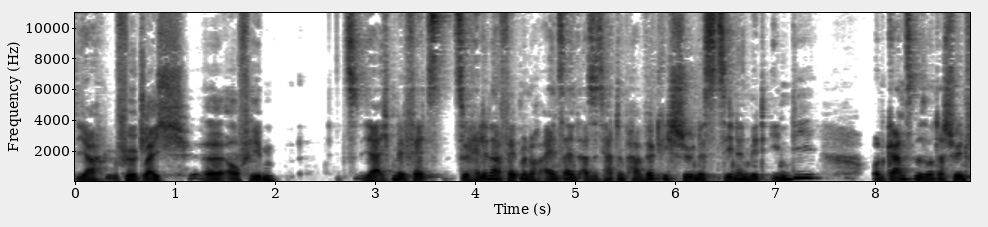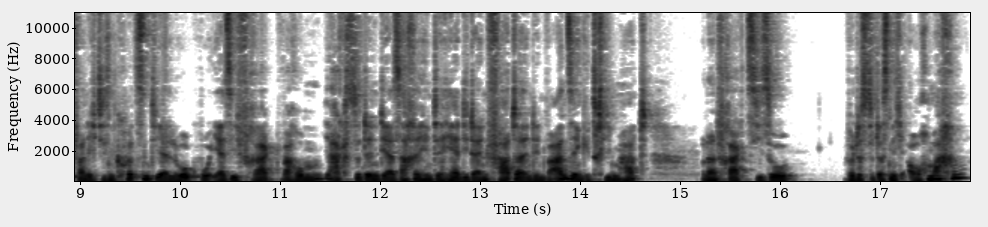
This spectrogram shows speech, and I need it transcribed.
ja. für gleich äh, aufheben. Ja, ich mir fällt zu Helena fällt mir noch eins ein. Also sie hat ein paar wirklich schöne Szenen mit Indie. Und ganz besonders schön fand ich diesen kurzen Dialog, wo er sie fragt, warum jagst du denn der Sache hinterher, die deinen Vater in den Wahnsinn getrieben hat? Und dann fragt sie so, würdest du das nicht auch machen?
